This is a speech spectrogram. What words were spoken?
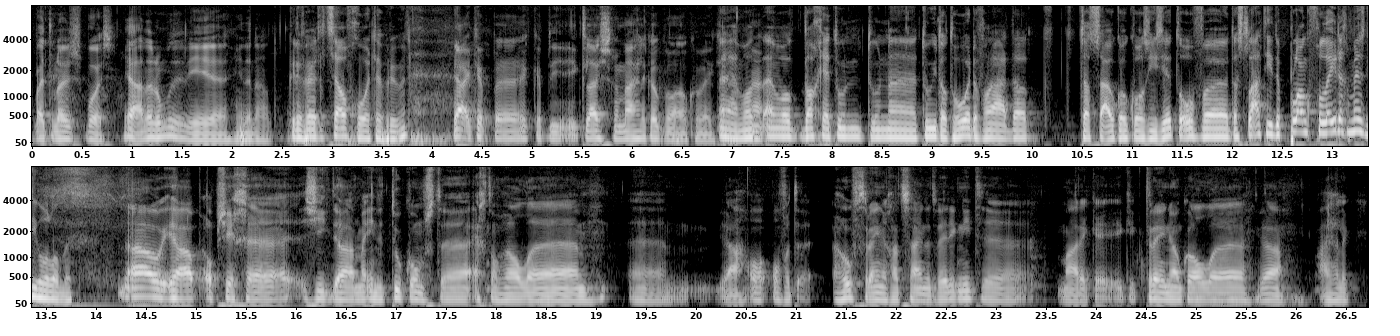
bij Terneuzen Boys. Ja, dan noemde hij die eh, inderdaad. Ik weet niet of je het zelf gehoord hebt, Ruben. Ja, ik, heb, eh, ik, heb die, ik luister hem eigenlijk ook wel elke week. En wat, Ja. en wat dacht jij toen, toen, eh, toen je dat hoorde? Van, ah, dat, dat zou ik ook wel zien zitten. Of eh dan slaat hij de plank volledig mis, die Hollander. Nou ja, op, op zich eh, zie ik daar maar in de toekomst eh, echt nog wel... eh, ehm, ja, of het hoofdtrainer gaat zijn, dat weet ik niet. maar ik, ik, ik train ook al, ja, eigenlijk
